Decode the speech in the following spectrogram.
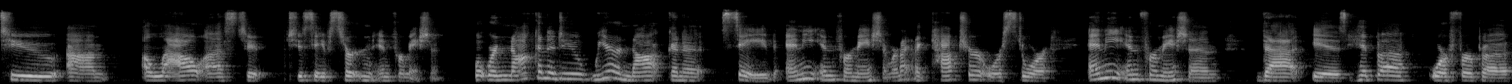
to um, allow us to, to save certain information. What we're not going to do, we are not going to save any information. We're not going to capture or store any information that is HIPAA or FERPA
